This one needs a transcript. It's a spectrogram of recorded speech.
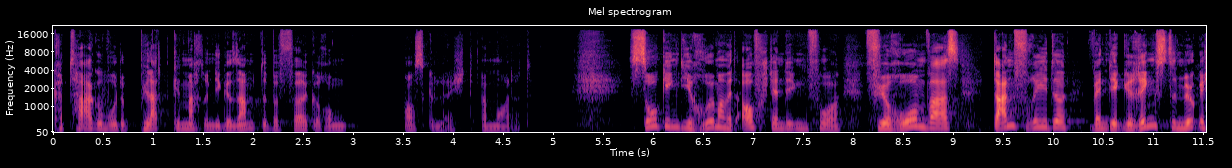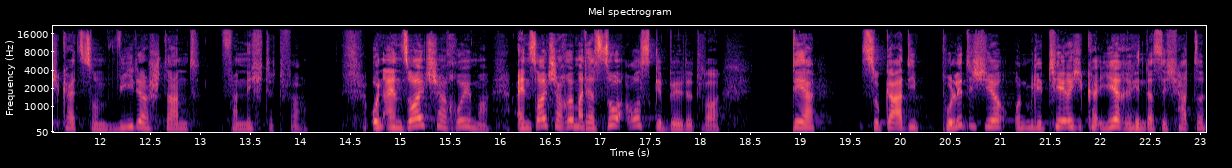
Karthago wurde platt gemacht und die gesamte Bevölkerung ausgelöscht, ermordet. So ging die Römer mit Aufständigen vor. Für Rom war es dann Friede, wenn die geringste Möglichkeit zum Widerstand vernichtet war. Und ein solcher Römer, ein solcher Römer, der so ausgebildet war, der sogar die politische und militärische Karriere hinter sich hatte,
